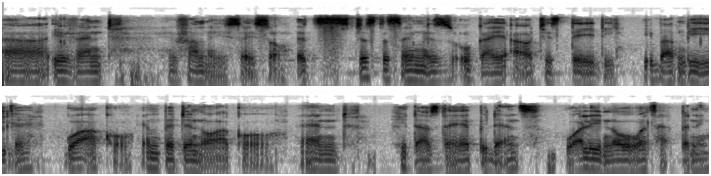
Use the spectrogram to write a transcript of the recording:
uh, event, if I may say so. It's just the same as ugaye out his daddy, ibambile kwakho empeteni wakho and he does the happy dance. While you know what's happening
